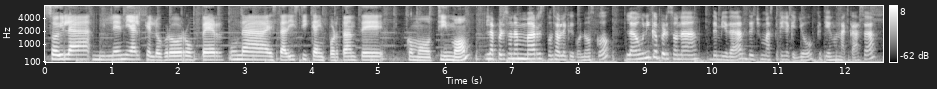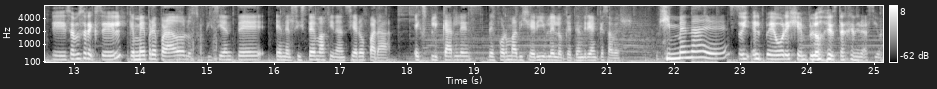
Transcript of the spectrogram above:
soy la millennial que logró romper una estadística importante como Teen Mom. La persona más responsable que conozco, la única persona de mi edad, de hecho más pequeña que yo, que tiene una casa, eh, sabe usar Excel. que me he preparado lo suficiente en el sistema financiero para explicarles de forma digerible lo que tendrían que saber. Jimena es... Soy el peor ejemplo de esta generación.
